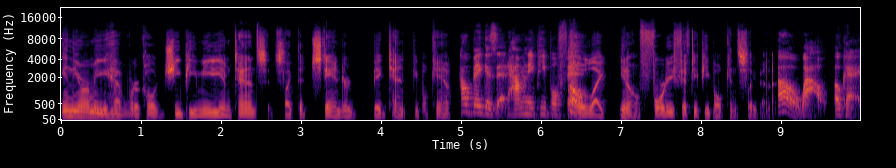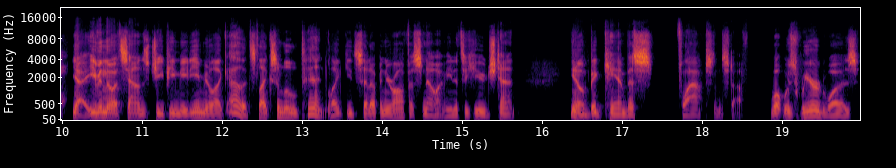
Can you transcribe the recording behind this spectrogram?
In the Army, you have what are called GP medium tents. It's like the standard big tent people camp. How big is it? How many people fit? Oh, like, you know, 40, 50 people can sleep in it. Oh, wow. Okay. Yeah, even though it sounds GP medium, you're like, oh, it's like some little tent like you'd set up in your office. No, I mean, it's a huge tent, you know, big canvas flaps and stuff. What was weird was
